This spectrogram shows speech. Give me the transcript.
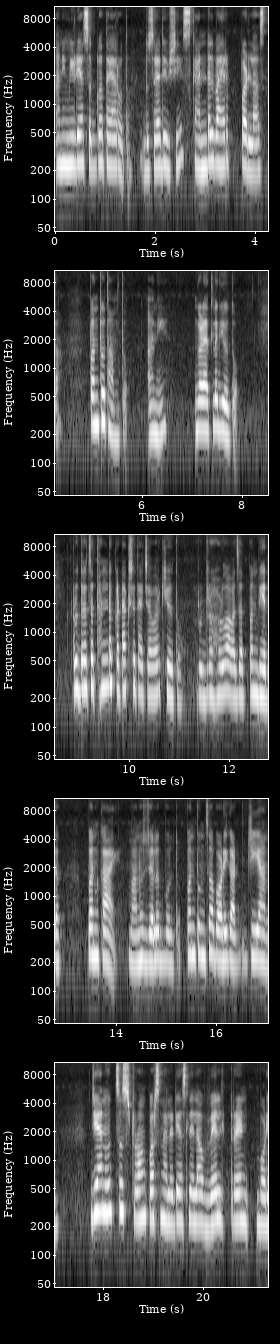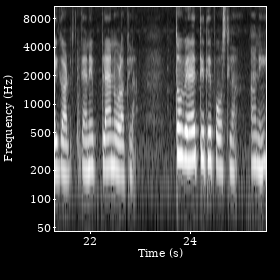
आणि मीडिया सगळं तयार होतं. दुसऱ्या दिवशी स्कॅन्डल बाहेर पडला असता. पण तो थांबतो आणि गळ्यातलं गिळतो. रुद्राचा थंड कटाक्ष त्याच्यावर खिळतो. रुद्र हळू आवाजात पण भेदक पण काय? माणूस जलद बोलतो. पण तुमचा बॉडीगार्ड जियान जियान उच्च स्ट्रॉंग पर्सनॅलिटी असलेला वेल ट्रेंड बॉडीगार्ड त्याने प्लॅन ओळखला. तो वेळेत तिथे पोहोचला आणि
